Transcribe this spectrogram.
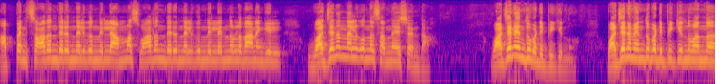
അപ്പൻ സ്വാതന്ത്ര്യം നൽകുന്നില്ല അമ്മ സ്വാതന്ത്ര്യം നൽകുന്നില്ല എന്നുള്ളതാണെങ്കിൽ വചനം നൽകുന്ന സന്ദേശം എന്താ? വചനം എന്തു പഠിപ്പിക്കുന്നു? വചനം എന്തു പഠിപ്പിക്കുന്നുവെന്ന്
